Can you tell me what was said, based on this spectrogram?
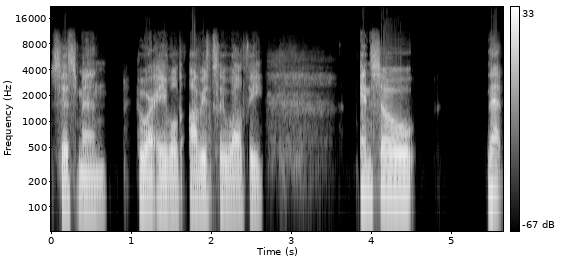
cis men who are able, obviously wealthy. And so that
